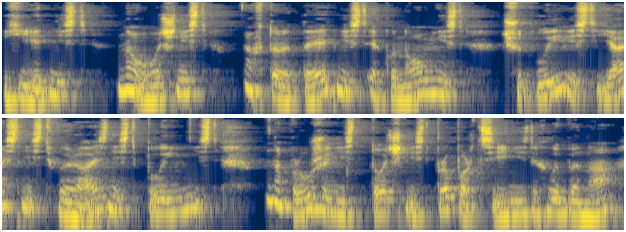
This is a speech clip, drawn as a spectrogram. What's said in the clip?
єдність, наочність, авторитетність, економність, чутливість, ясність, виразність, плинність, напруженість, точність, пропорційність, глибина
